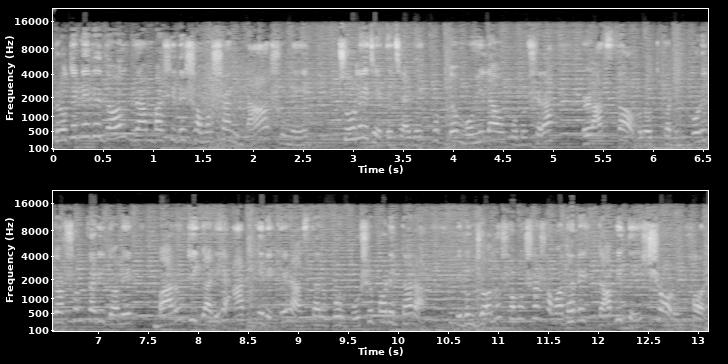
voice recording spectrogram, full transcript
প্রতিনিধি দল গ্রামবাসীদের সমস্যা না শুনে চলে যেতে চাইলে ক্ষুব্ধ মহিলা ও পুরুষেরা রাস্তা অবরোধ করেন। পরিদর্শনকারী দলের বারোটি গাড়ি আটকে রেখে রাস্তার উপর বসে পড়েন তারা এবং জল সমস্যা সমাধানের দাবিতে সরব হন।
